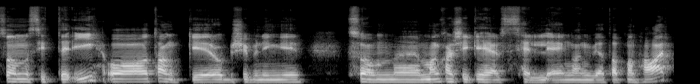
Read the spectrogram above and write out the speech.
som sitter i, og tanker og bekymringer som eh, man kanskje ikke helt selv engang vet at man har.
